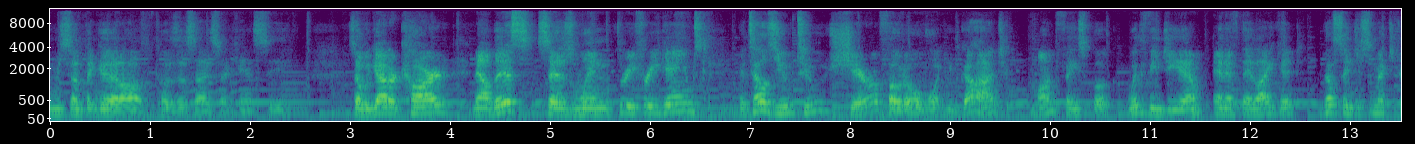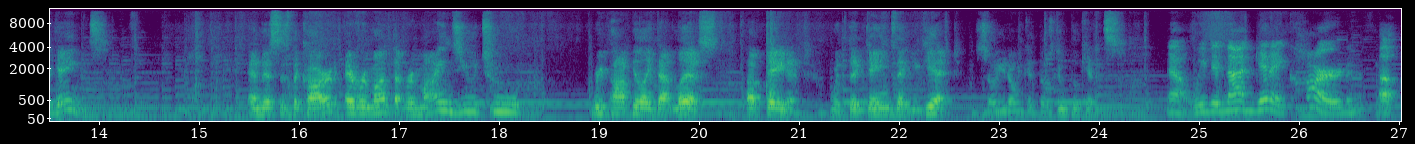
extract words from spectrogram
Give me something good. I'll close this eye so I can't see. So we got our card. Now this says win three free games. It tells you to share a photo of what you got on Facebook with VGM, and if they like it, they'll send you some extra games. And this is the card every month that reminds you to repopulate that list, update it with the games that you get, so you don't get those duplicates. Now, we did not get a card up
